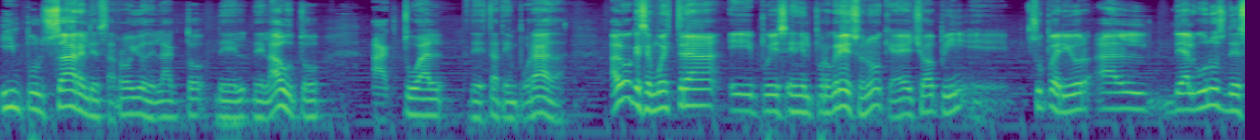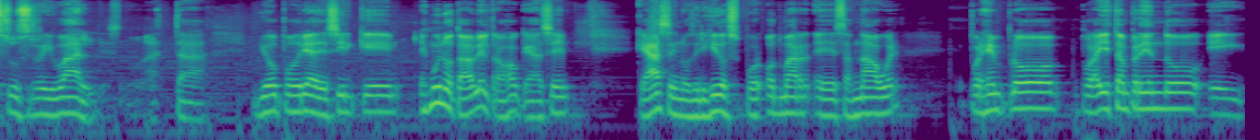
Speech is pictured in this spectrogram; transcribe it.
impulsar el desarrollo del, acto, del, auto actual de esta temporada. Algo que se muestra eh, pues en el progreso ¿no? que ha hecho Alpine eh, superior al de algunos de sus rivales. Hasta yo podría decir que es muy notable el trabajo que, hace, que hacen los dirigidos por Otmar eh, Por ejemplo, por ahí están perdiendo eh,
